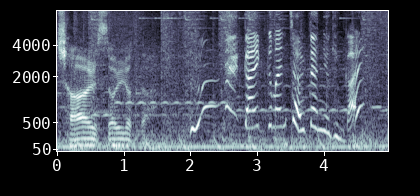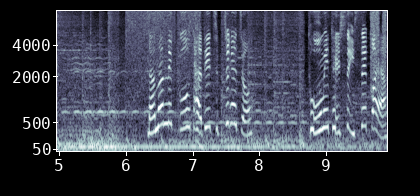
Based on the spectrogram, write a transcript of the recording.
잘 썰렸다. 깔끔한 절단육인걸? 나만 믿고 다들 집중해줘. 도움이 될 수 있을 거야.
